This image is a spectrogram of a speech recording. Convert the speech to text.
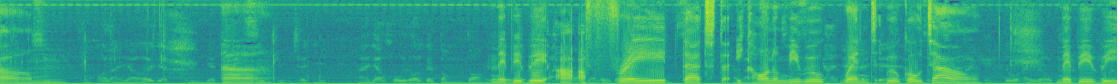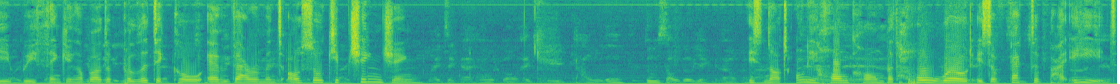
um, uh, Maybe we are afraid that the economy will went will go down. Maybe we we thinking about the political environment also keep changing. It's not only Hong Kong but the whole world is affected by it.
